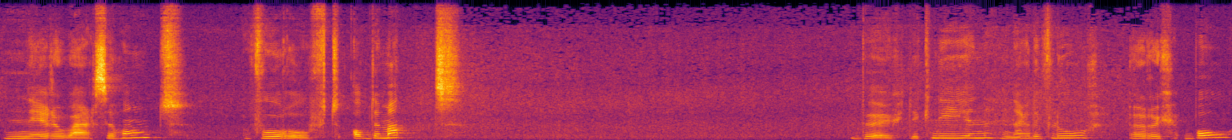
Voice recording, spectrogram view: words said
Neerwaartse hond, voorhoofd op de mat. Buig de knieën naar de vloer, rug bol.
